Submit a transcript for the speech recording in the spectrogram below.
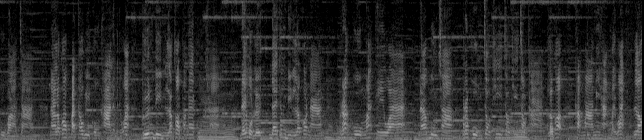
ครูบาอาจารย์นะแล้วก็ปัทวีคงคาเนี่ยหมายถึงว่าพื้นดินแล้วก็พระแม่คงคา อืม ได้หมดเลยได้ทั้งดินแล้วก็น้ำอืม พระภูมิเทวานะบูชาพระภูมิเจ้าที่เจ้าที่เจ้าทาง แล้วก็ขมามีหางหมายว่า เรา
